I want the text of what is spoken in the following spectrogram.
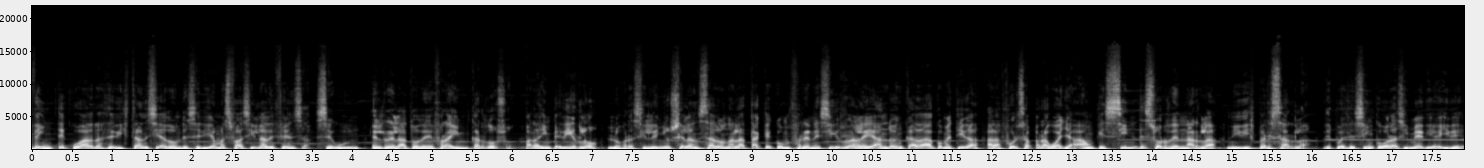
20 cuadras de distancia donde sería más fácil la defensa, según el relato de Efraín Cardoso. Para impedirlo, los brasileños se lanzaron al ataque con frenesí, raleando en cada acometida a la fuerza paraguaya, aunque sin desordenarla ni dispersarla. Después de cinco horas y media y de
